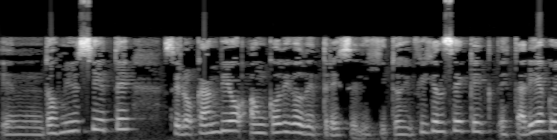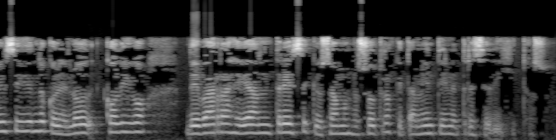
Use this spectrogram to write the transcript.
en 2007 se lo cambió a un código de 13 dígitos y fíjense que estaría coincidiendo con el código de barras EAN 13 que usamos nosotros que también tiene 13 dígitos.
